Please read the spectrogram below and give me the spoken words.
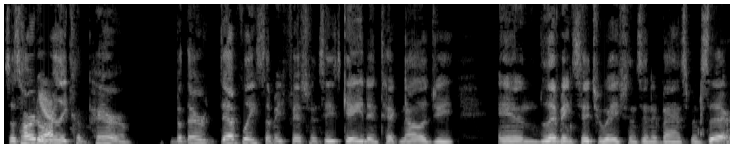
So it's hard to really compare them. But there are definitely some efficiencies gained in technology and living situations and advancements there.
